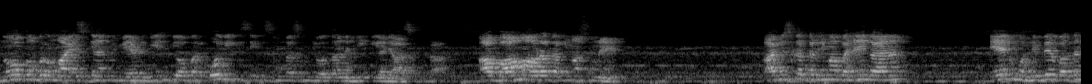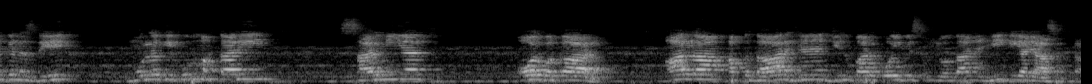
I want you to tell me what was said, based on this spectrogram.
no compromise can be made जिनके ऊपर कोई भी किसी किस्म का समझौता नहीं किया जा सकता। अब बामा और तर्जमा सुने। अब इसका तर्जमा बनेगा एक मुहिब वतन के नज़दीक मुल्क की खुद मख्तारी, सालमियत और वकार आला अकदार हैं जिन पर कोई भी समझौता नहीं किया जा सकता।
